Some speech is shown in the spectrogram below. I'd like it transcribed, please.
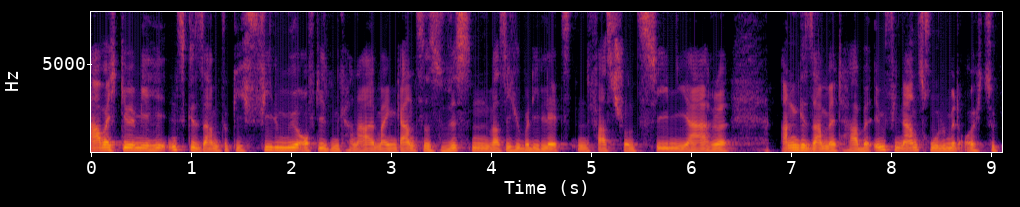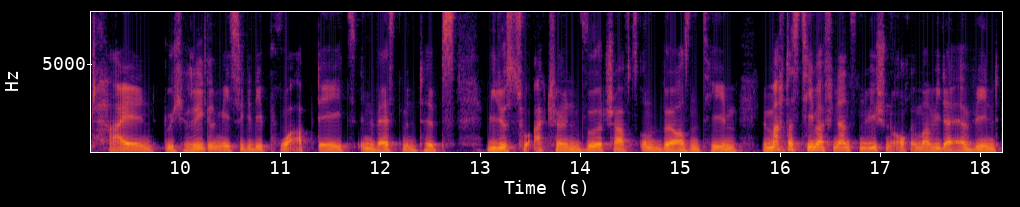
Aber ich gebe mir hier insgesamt wirklich viel Mühe auf diesem Kanal, mein ganzes Wissen, was ich über die letzten fast schon zehn Jahre angesammelt habe, im Finanzrudel mit euch zu teilen, durch regelmäßige Depot-Updates, Investment-Tipps, Videos zu aktuellen Wirtschafts- und Börsenthemen. Mir macht das Thema Finanzen, wie schon auch immer wieder erwähnt,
